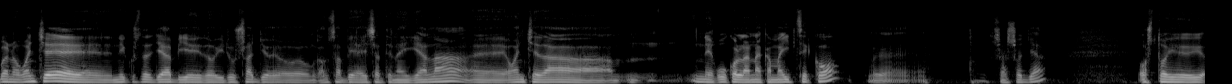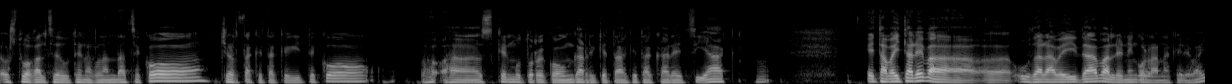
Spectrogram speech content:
Bueno, oantxe, nik uste ja bi edo hiru saio gauza bea esaten nahi gehala. E, oantxe da mm, neguko lanak amaitzeko, e, sasoia. Ostoi, ostua galtze dutenak landatzeko, txertaketak egiteko, azken muturreko ongarriketak eta karetziak. Eta baita ere, ba, udara behi da, ba, lehenengo lanak ere bai.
